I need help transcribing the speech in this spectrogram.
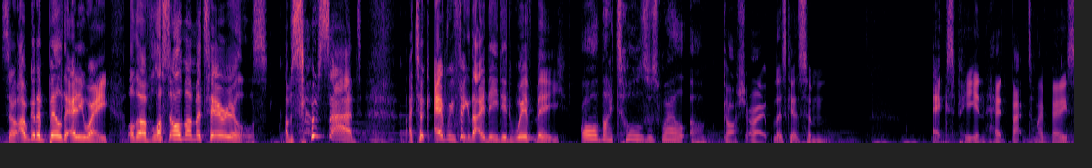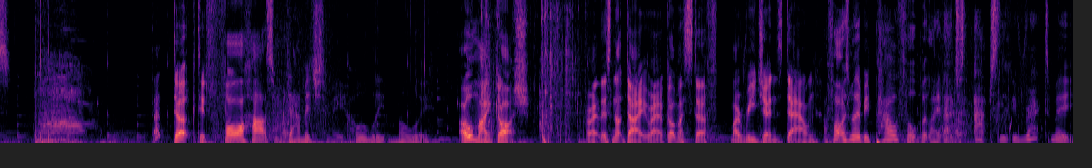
So I'm going to build it anyway, although I've lost all my materials. I'm so sad. I took everything that I needed with me. All my tools as well. Oh, gosh. All right, let's get some XP and head back to my base. That duck did four hearts of damage to me. Holy moly. Oh my gosh. All right, let's not die. Right, I've got my stuff. My regen's down. I thought I was going to be powerful, but like that just absolutely wrecked me.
